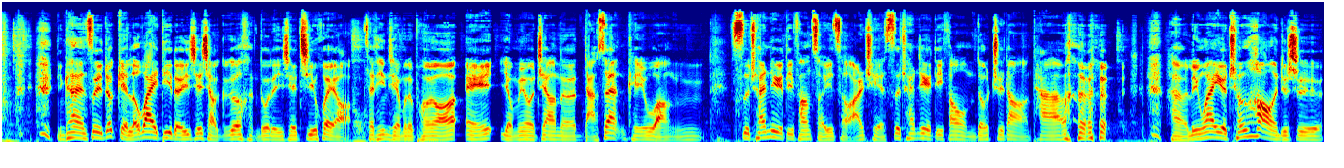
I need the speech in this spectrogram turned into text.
你看，所以就给了外地的一些小哥哥很多的一些机会哦。在听节目的朋友，哎，有没有这样的打算，可以往四川这个地方走一走？而且四川这个地方，我们都知道，它 还有另外一个称号，就是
